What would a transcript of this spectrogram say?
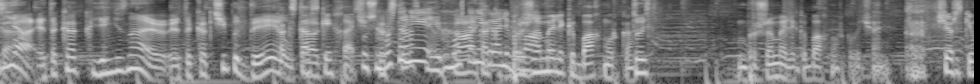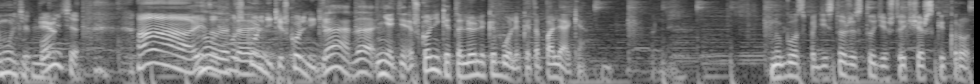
друзья. Это как, я не знаю, это как Чип и Дейл. Как Ставский хач. Слушай, Как может они, Старский может, они играли как в лаву? И Бахмурка. То есть, Бржемелик и Бахмурка, вы что? Чешский мультик, Нет. помните? а, Ну, этот, это- школьники, школьники. Да, да. Нет, нет, школьники это Лелик и Болик, это поляки. Ну, господи, из той же студии, что и чешский крот.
